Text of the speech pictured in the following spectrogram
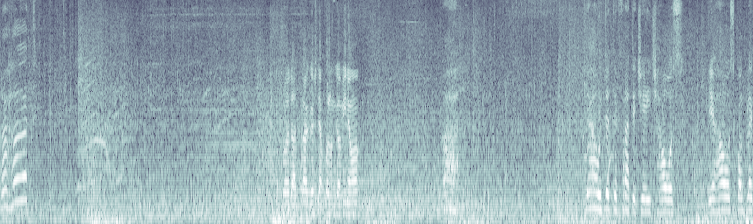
Rahat! Bă, dar trag ăștia pe lângă mine, mă. Ah. Ia uite-te, frate, ce e aici haos. E haos complet.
